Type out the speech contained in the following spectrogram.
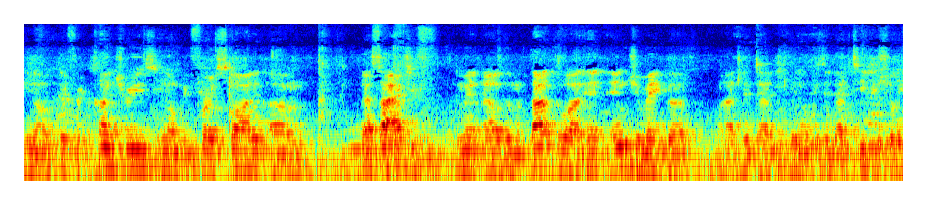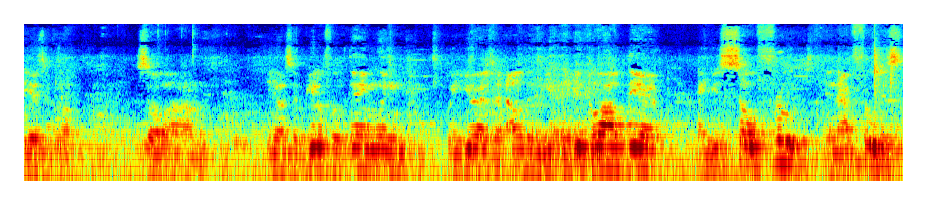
you know, different countries. You know, we first started. Um, that's how I actually met Elder Mathatwa in, in Jamaica when I did that. You know, we did that TV show years ago. So, um, you know, it's a beautiful thing when when you as an elder, you, you go out there and you sow fruit, and that fruit is,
